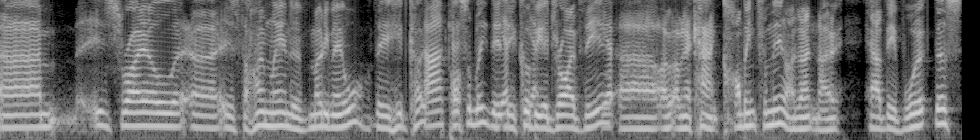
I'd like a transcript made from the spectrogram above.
Um, Israel uh, is the homeland of Mody Maor, their head coach. Ah, okay. Possibly there, Yep, there could yep. be a drive there. Yep. Uh, I, I mean, I can't comment from there. I don't know how they've worked this.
